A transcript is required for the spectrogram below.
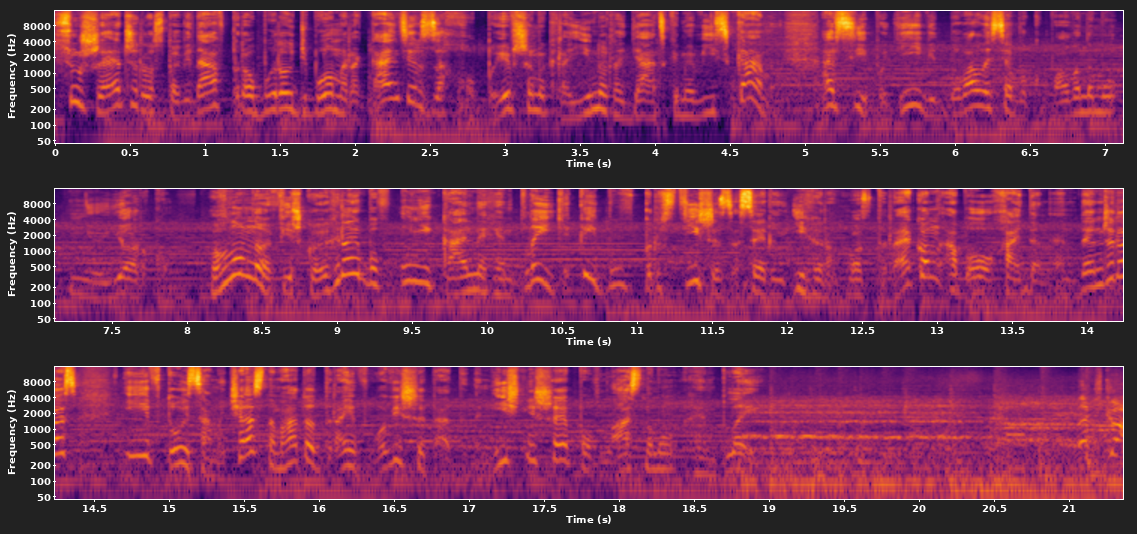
Сюжет ж розповідав про боротьбу американців з захопившими країну радянськими військами, а всі події відбувалися в окупованому Нью-Йорку. Головною фішкою гри був унікальний геймплей, який був простіший за серію ігор Ghost Recon або Hidden and Dangerous, і в той самий час набагато драйвовіше та динамічніше по власному геймплею. Let's go!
